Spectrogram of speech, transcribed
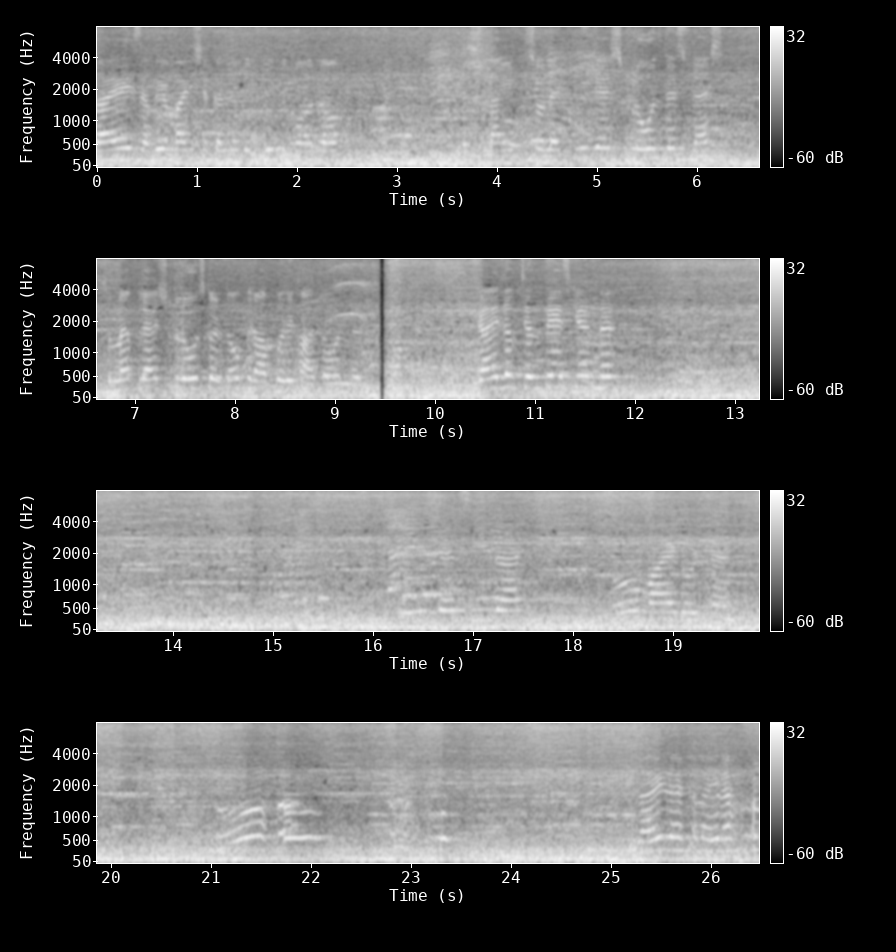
guys, अभी हमारी शक्ल नहीं दिख रही because of this light so let me just close this flash तो मैं फ्लैश क्लोज करता हूँ फिर आपको दिखाता हूँ अंदर गाइस अब चलते हैं इसके अंदर. Oh. Oh. गाइस ऐसा लग रहा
